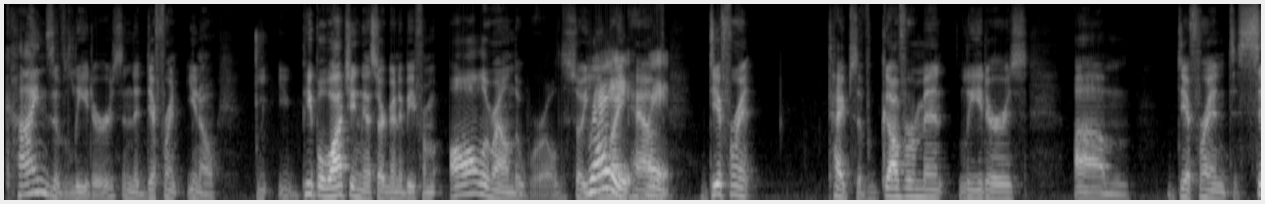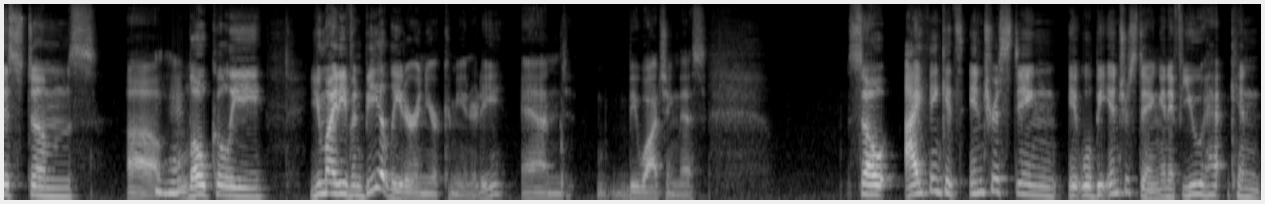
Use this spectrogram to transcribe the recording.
kinds of leaders and the different, you know, people watching this are going to be from all around the world. So you right, might have right. different types of government leaders, um, different systems uh, mm-hmm. locally. You might even be a leader in your community and be watching this. So I think it's interesting. It will be interesting, and if you ha- can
